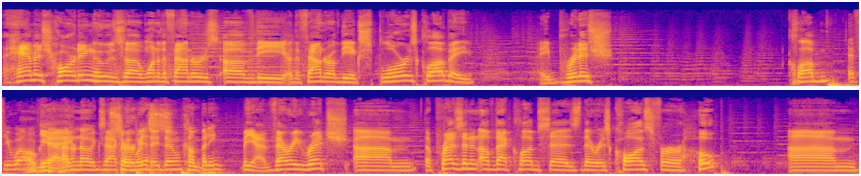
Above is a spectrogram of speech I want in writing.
Hamish Harding, who is uh, one of the founders of the or the founder of the Explorers Club, a a British club, if you will. Okay. I don't know exactly what they Service do. company. But yeah, very rich. Um, the president of that club says there is cause for hope. Um,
